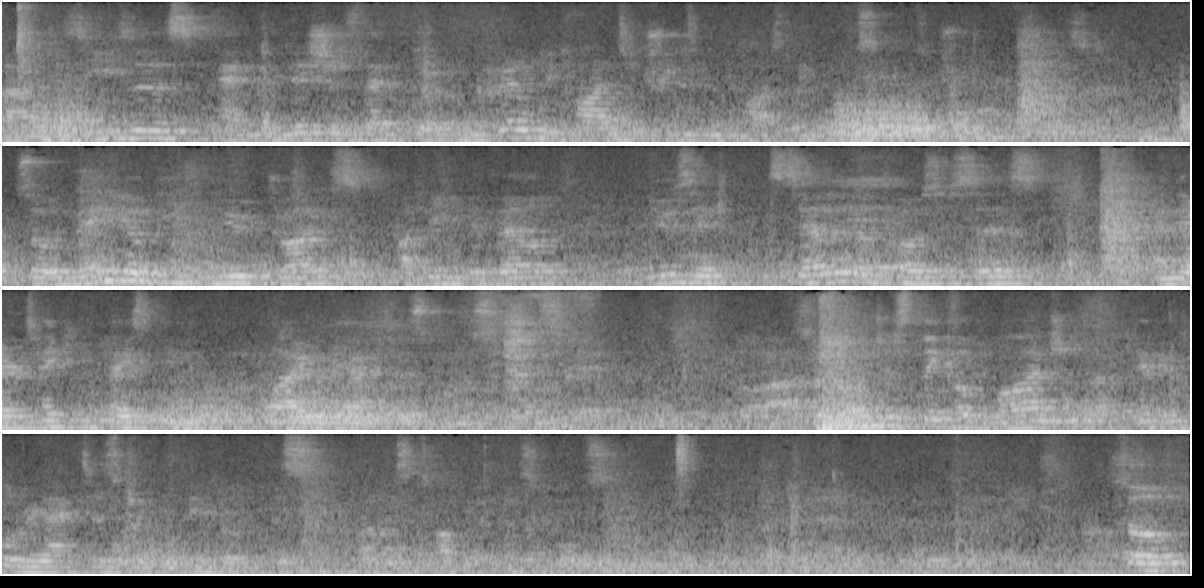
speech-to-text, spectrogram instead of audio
uh, diseases and conditions that were incredibly hard to treat in the past, or impossible to treat in the past. So many of these new drugs are being developed using cellular processes, and they're taking place in bioreactors on a small scale. So don't just think of large chemical reactors when you think of this, of this topic in this course. So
